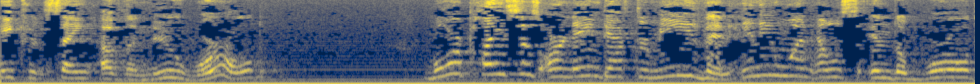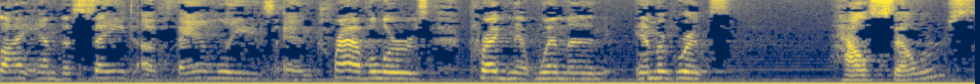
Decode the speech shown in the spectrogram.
patron saint of the new world. More places are named after me than anyone else in the world. I am the saint of families and travelers, pregnant women, immigrants, house sellers,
